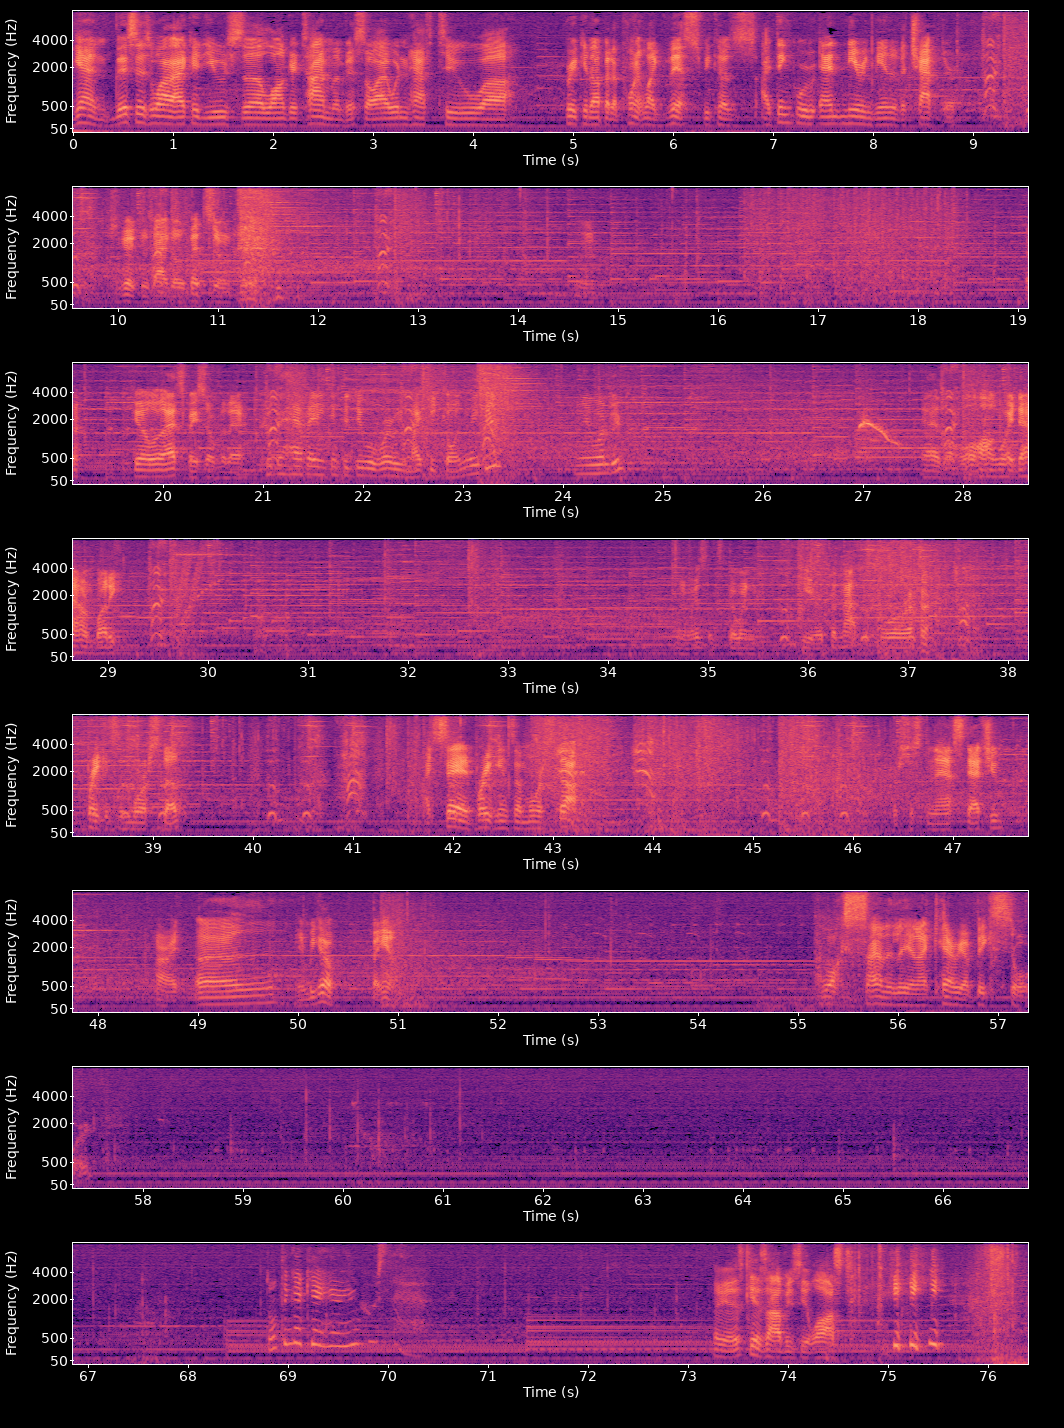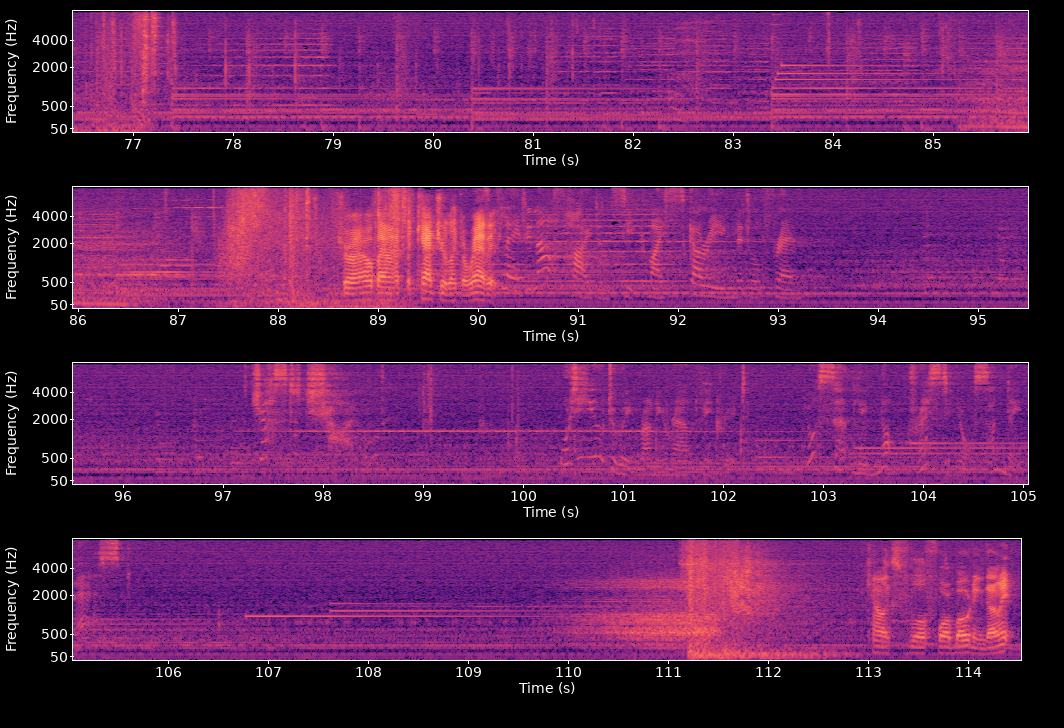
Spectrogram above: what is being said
again, this is why I could use a longer time limit, so I wouldn't have to uh, break it up at a point like this, because I think we're nearing the end of the chapter. Which good, because I goes to bed soon. Hmm. Go that space over there. Could it have anything to do with where we might be going later? I wonder. That's a long way down, buddy. Anyways, let's go in here, but not before uh, breaking some more stuff. I said breaking some more stuff. There's just an ass statue. Alright, uh, here we go. Bam. I walk silently and I carry a big sword. Don't think I can't hear you. Who's there? Okay, this kid's obviously lost. sure, I hope I don't have to catch her like a rabbit. What are you doing running around Vigrid? You're certainly not dressed in your Sunday best. Kind of looks a little foreboding, doesn't it?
